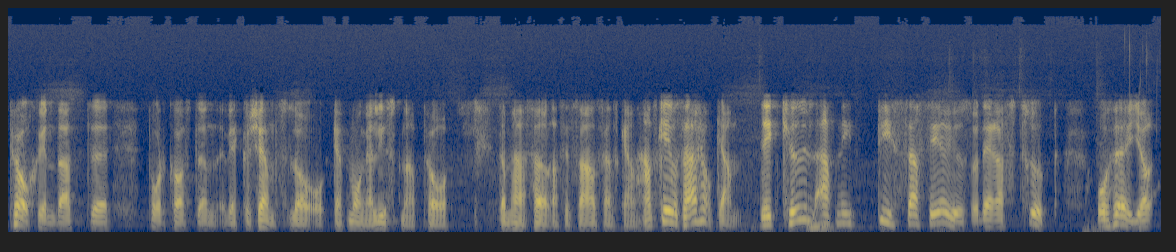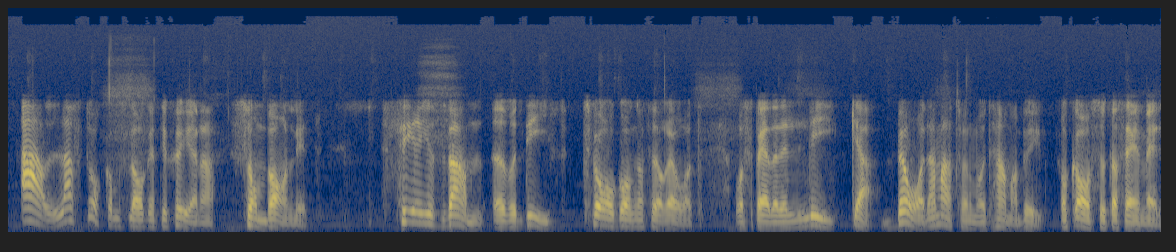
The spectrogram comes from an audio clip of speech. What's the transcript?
påskynda att podcasten väcker känslor och att många lyssnar på de här förarna till Allsvenskan. Han skriver så här Håkan. Det är kul att ni dissar Sirius och deras trupp och höjer alla Stockholmslagen till skyarna som vanligt. Sirius vann över DIF två gånger förra året och spelade lika båda matcherna mot Hammarby och avslutar sen med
